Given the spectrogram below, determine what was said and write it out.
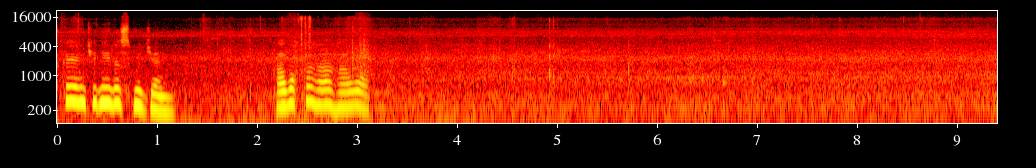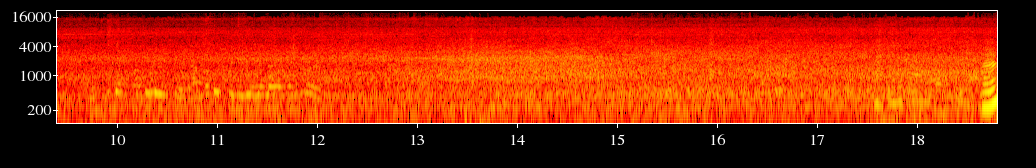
ka yung chinilas mo dyan. Hawak ka ha, hawak. Ha?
